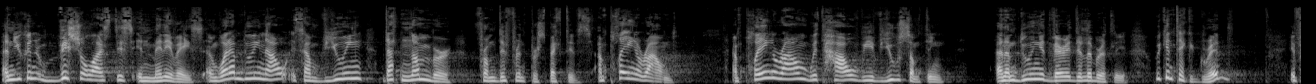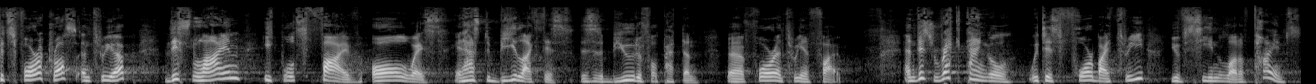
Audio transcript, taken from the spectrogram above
And you can visualize this in many ways. And what I'm doing now is I'm viewing that number from different perspectives. I'm playing around. I'm playing around with how we view something. And I'm doing it very deliberately. We can take a grid if it's four across and three up, this line equals five always. It has to be like this. This is a beautiful pattern, uh, four and three and five. And this rectangle, which is four by three, you've seen a lot of times.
